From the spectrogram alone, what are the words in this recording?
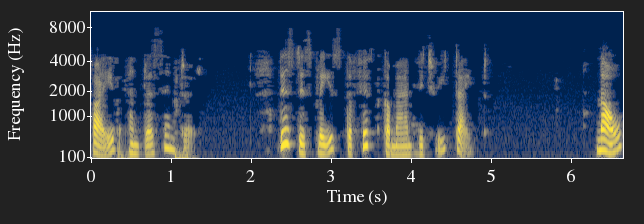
5 and press enter. This displays the fifth command which we typed. Now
